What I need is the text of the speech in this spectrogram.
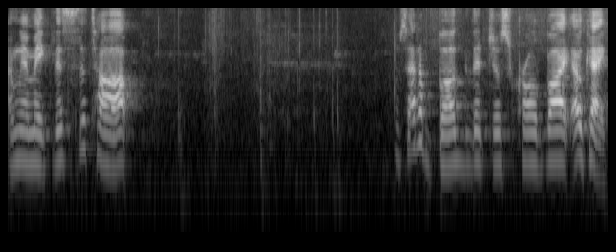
I'm gonna make this the top. Was that a bug that just crawled by? Okay,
